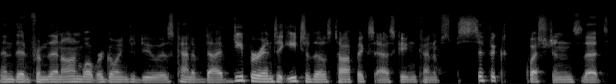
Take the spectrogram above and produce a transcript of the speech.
And then from then on, what we're going to do is kind of dive deeper into each of those topics, asking kind of specific questions that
